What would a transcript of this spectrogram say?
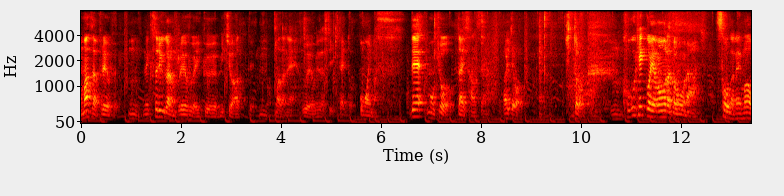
あ、まずはプレーオフ、うん。ネクストリーグからもプレーオフが行く道はあって、まだね上を目指していきたいと思います。でもう今日第3戦。相手は？キットロック、ここ結構山場だと思うな。そうだね。まあ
